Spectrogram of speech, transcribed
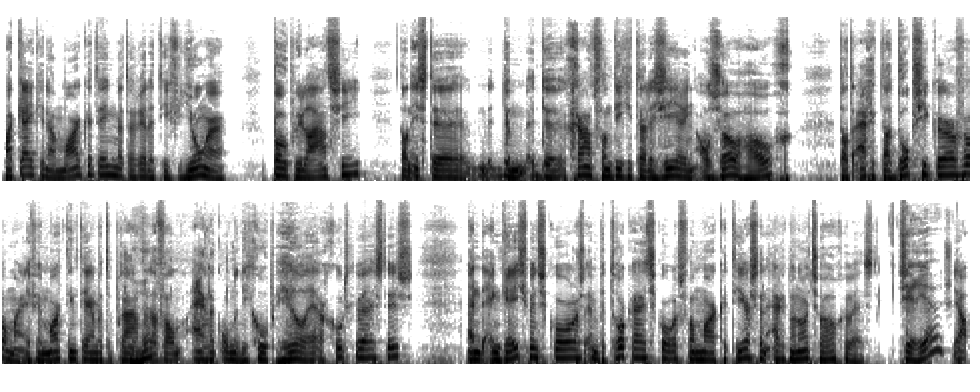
Maar kijk je naar marketing met een relatief jonge populatie, dan is de, de, de graad van digitalisering al zo hoog. Dat eigenlijk de adoptiecurve, om maar even in marketingtermen te praten, daarvan eigenlijk onder die groep heel erg goed geweest is. En de engagement scores en betrokkenheidsscores van marketeers zijn eigenlijk nog nooit zo hoog geweest. Serieus? Ja,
